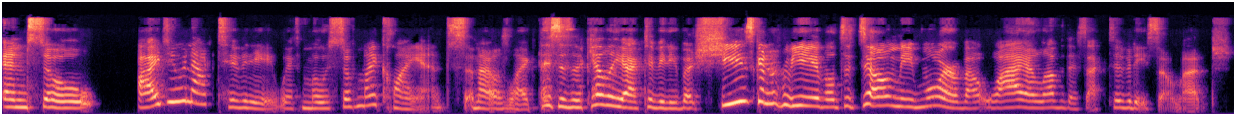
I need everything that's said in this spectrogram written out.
and so I do an activity with most of my clients, and I was like, this is a Kelly activity, but she's going to be able to tell me more about why I love this activity so much.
